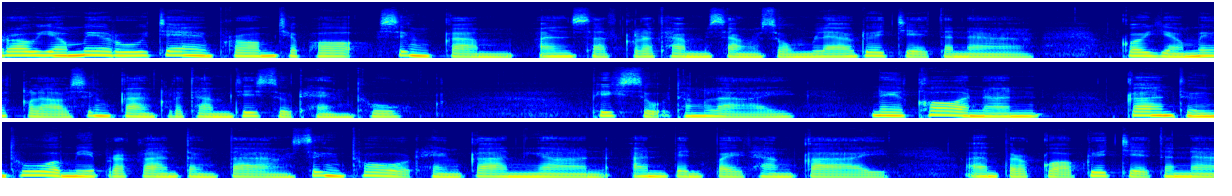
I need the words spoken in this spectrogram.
เรายังไม่รู้แจ้งพร้อมเฉพาะ ซึ่งกรรมอันสัตว์กระทำสั่งสมแล้วด้วยเจตนา ก็ยังไม่กล่าวซึ่งการกระทำที่สุดแห่งทุกข์ ภิกษุทั้งหลาย ในข้อนั้นการถึงทั่วมีประการต่างๆ ซึ่งโทษแห่งการงานอันเป็นไปทางกาย อันประกอบด้วยเจตนา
